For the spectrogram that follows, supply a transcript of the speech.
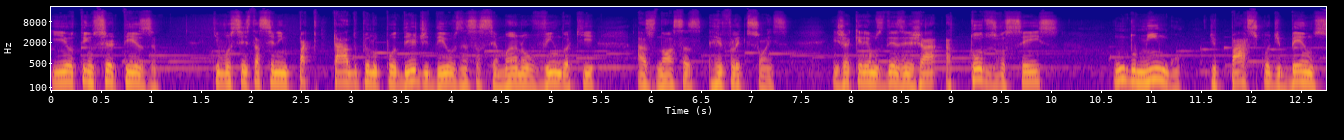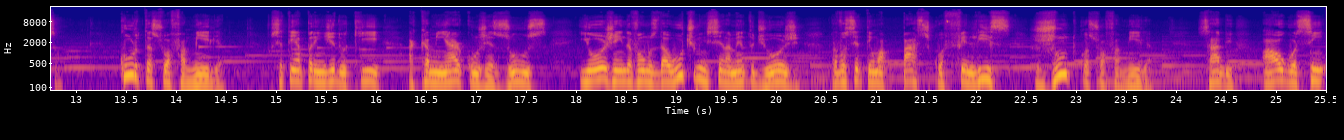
e eu tenho certeza que você está sendo impactado pelo poder de Deus nessa semana, ouvindo aqui as nossas reflexões. E já queremos desejar a todos vocês um domingo de Páscoa de bênção. Curta a sua família. Você tem aprendido aqui a caminhar com Jesus e hoje ainda vamos dar o último ensinamento de hoje para você ter uma Páscoa feliz junto com a sua família. Sabe? Algo assim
